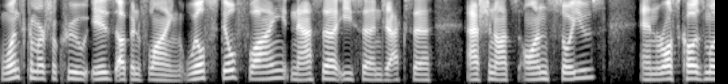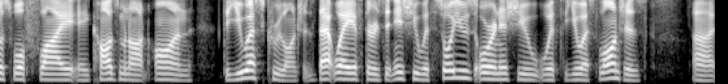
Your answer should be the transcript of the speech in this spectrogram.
once commercial crew is up and flying, we'll still fly NASA, ESA, and JAXA astronauts on Soyuz, and Roscosmos will fly a cosmonaut on the US crew launches. That way, if there's an issue with Soyuz or an issue with the US launches, uh,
